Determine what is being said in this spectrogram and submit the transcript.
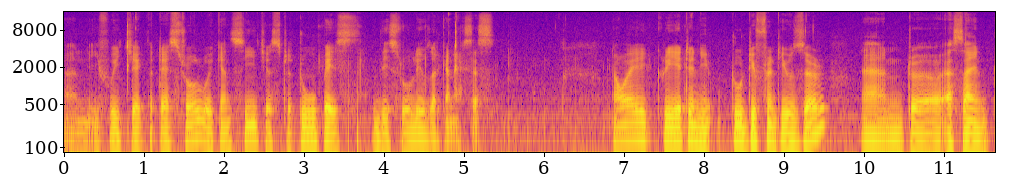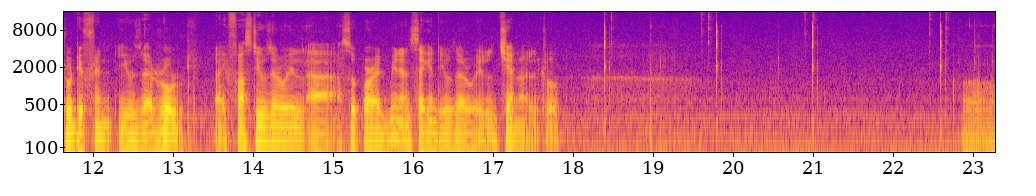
And if we check the test role we can see just a two page this role user can access now I create a new two different user and uh, assign two different user role. Like first user will uh, super admin and second user will general role. Uh,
